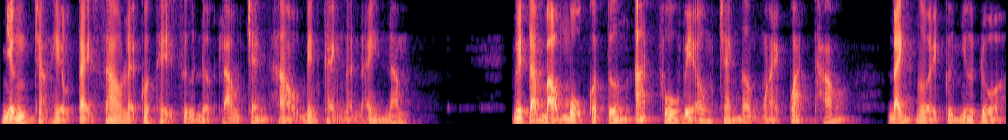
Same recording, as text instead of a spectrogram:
nhưng chẳng hiểu tại sao lại có thể giữ được lão Tránh Hào bên cạnh ngần ấy năm. Người ta bảo mụ có tướng át phu vì ông Tránh ở ngoài quát tháo, đánh người cứ như đùa.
